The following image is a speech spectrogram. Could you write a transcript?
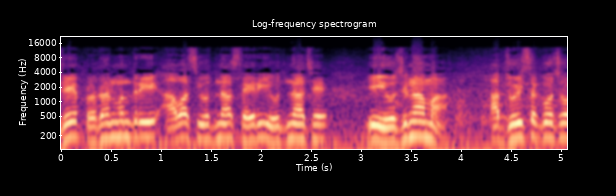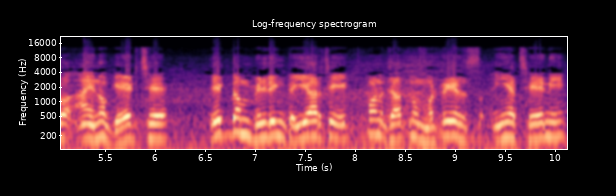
જે પ્રધાનમંત્રી આવાસ યોજના, શહેરી યોજના છે. એ યોજનામાં આપ જોઈ શકો છો, આ એનો ગેટ છે. એકદમ બિલ્ડિંગ તૈયાર છે. એક પણ જાતનું મટીરિયલ્સ અહીંયા છે નહીં.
